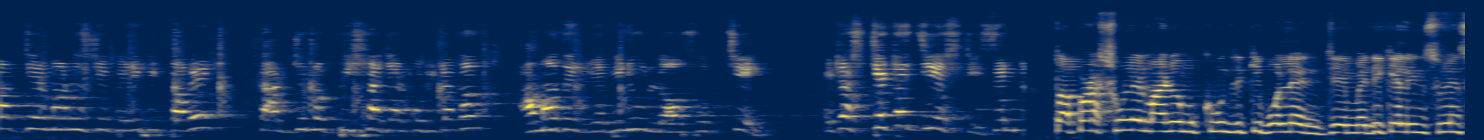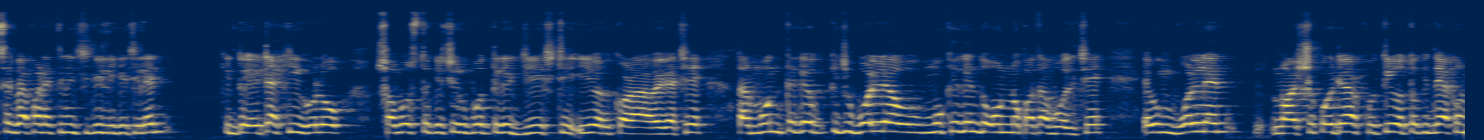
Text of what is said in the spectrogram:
রাজ্যের মানুষ যে বেনিফিট পাবে, তার জন্য বিশ হাজার কোটি টাকা আমাদের রেভিনিউ লস হচ্ছে। এটা স্টেটের জিএসটি সেন্টার তো আপনারা শুনলেন মাননীয় মুখ্যমন্ত্রী কি বললেন? যে মেডিকেল ইন্স্যুরেন্সের ব্যাপারে তিনি চিঠি লিখেছিলেন। কিন্তু এটা কি হলো? সমস্ত কিছুর উপর থেকে জিএসটি ইয়ে করা হয়ে গেছে। তার মন থেকে কিছু বললেও মুখে কিন্তু অন্য কথা বলছে। এবং বললেন, নয়শো কোটি টাকার ক্ষতি হতো, কিন্তু এখন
